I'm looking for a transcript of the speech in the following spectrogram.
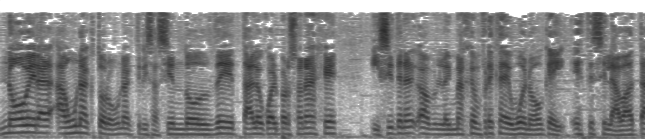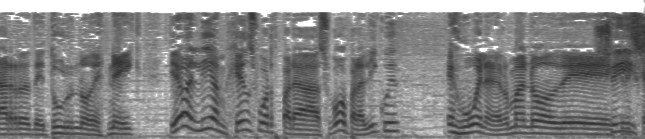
no ver a, a un actor o una actriz haciendo de tal o cual personaje y sí tener la imagen fresca de, bueno, ok, este es el avatar de turno de Snake. Tiraban Liam Hemsworth para, supongo, para Liquid. Es buena, el hermano de sí, Chris sí,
